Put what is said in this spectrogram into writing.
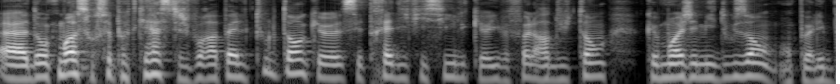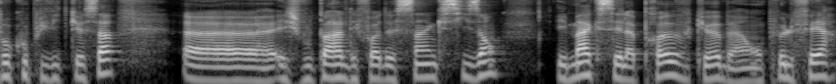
Euh, donc moi sur ce podcast, je vous rappelle tout le temps que c'est très difficile, qu'il va falloir du temps, que moi j'ai mis 12 ans, on peut aller beaucoup plus vite que ça. Euh, et je vous parle des fois de 5, 6 ans. Et Max, c'est la preuve que ben, on peut le faire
